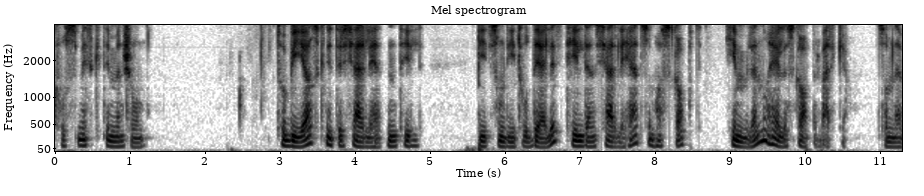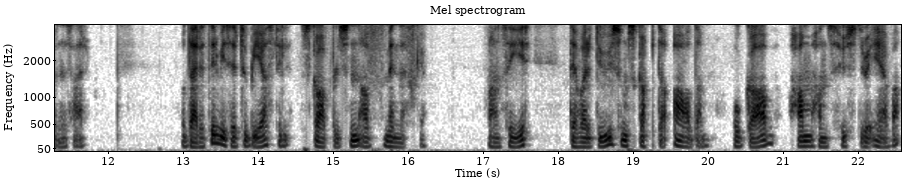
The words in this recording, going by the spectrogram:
kosmisk dimensjon. Tobias knytter kjærligheten til som de to deler, til den kjærlighet som har skapt himmelen og hele skaperverket, som nevnes her. Og deretter viser Tobias til skapelsen av mennesket, og han sier, Det var du som skapte Adam og gav ham hans hustru Eva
